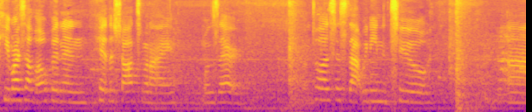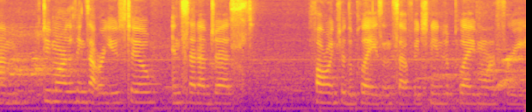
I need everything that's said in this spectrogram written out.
keep myself open and hit the shots when I was there. It told us just that we needed to do more of the things that we're used to instead of just following through the plays and stuff. We just needed to play more free.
